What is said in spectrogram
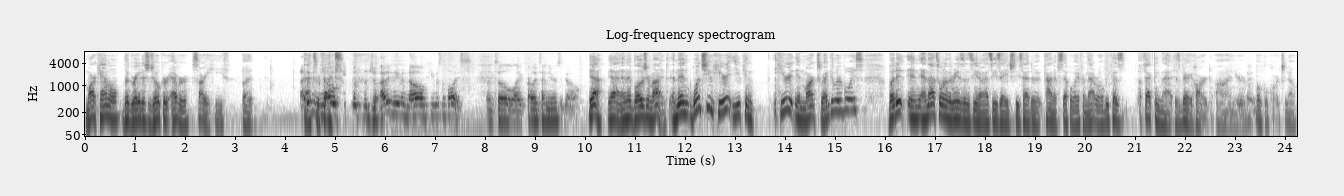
Mark Hamill, the greatest Joker ever. Sorry, Heath, but Facts didn't are know facts. he was the. Jo- I didn't even know he was the voice until like probably ten years ago. yeah, yeah, and it blows your mind. And then once you hear it, you can hear it in Mark's regular voice. But it and, and that's one of the reasons, you know, as he's aged, he's had to kind of step away from that role because affecting that is very hard on your vocal cords, you know.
